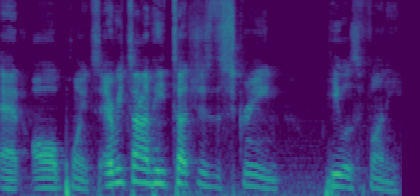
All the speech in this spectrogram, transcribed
at all points. Every time he touches the screen, he was funny.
